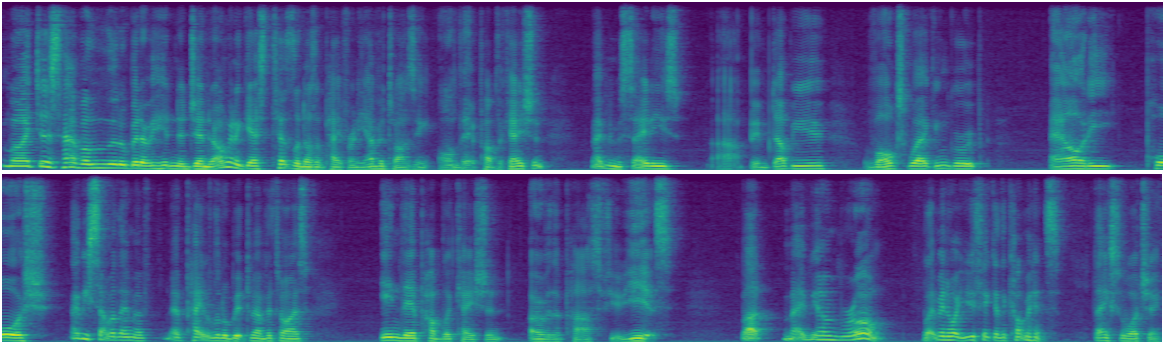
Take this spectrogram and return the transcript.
might just have a little bit of a hidden agenda. I'm going to guess Tesla doesn't pay for any advertising on their publication. Maybe Mercedes, uh, BMW, Volkswagen Group, Audi, Porsche, maybe some of them have, have paid a little bit to advertise in their publication over the past few years. But maybe I'm wrong. Let me know what you think in the comments. Thanks for watching.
